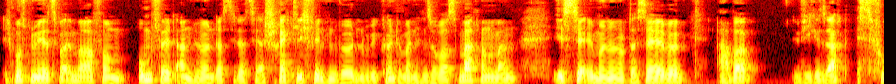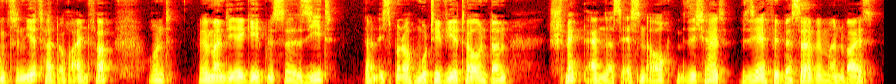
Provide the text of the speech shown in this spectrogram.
Ich muss mir zwar immer vom Umfeld anhören, dass sie das ja schrecklich finden würden. Wie könnte man denn sowas machen? Man isst ja immer nur noch dasselbe. Aber wie gesagt, es funktioniert halt auch einfach. Und wenn man die Ergebnisse sieht, dann ist man auch motivierter und dann schmeckt einem das Essen auch mit Sicherheit sehr viel besser, wenn man weiß,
